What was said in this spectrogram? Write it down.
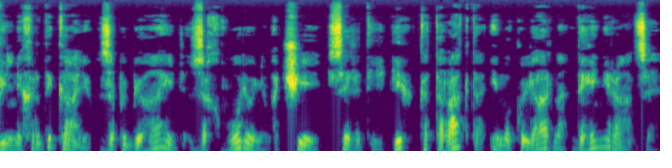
вільних радикалів, запобігають захворюванням очей, серед яких катаракта і макулярна дегенерація.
